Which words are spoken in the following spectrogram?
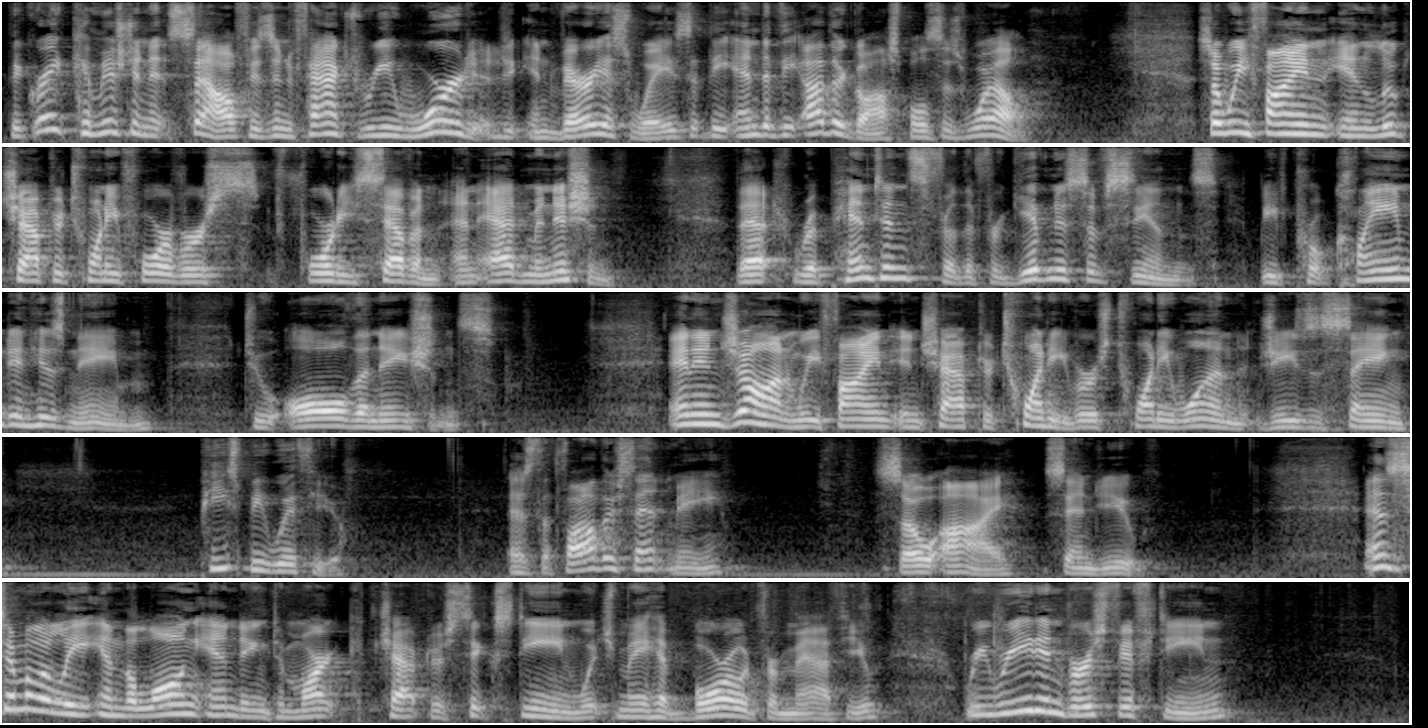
The Great Commission itself is in fact reworded in various ways at the end of the other Gospels as well. So we find in Luke chapter 24, verse 47, an admonition that repentance for the forgiveness of sins be proclaimed in his name to all the nations. And in John, we find in chapter 20, verse 21, Jesus saying, Peace be with you. As the Father sent me, so I send you. And similarly, in the long ending to Mark chapter 16, which may have borrowed from Matthew, we read in verse 15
